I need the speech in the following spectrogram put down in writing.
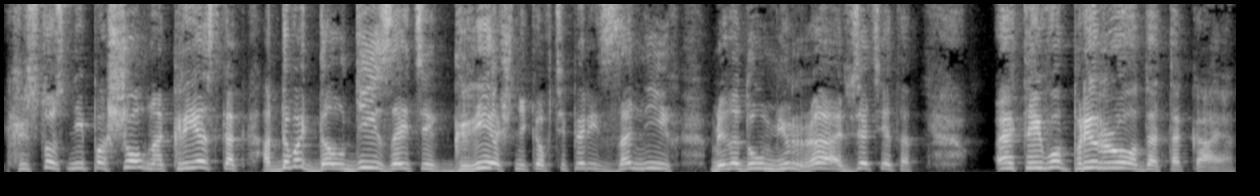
Христос не пошел на крест, как отдавать долги за этих грешников, теперь из-за них. Мне надо умирать, взять это. Это его природа такая.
